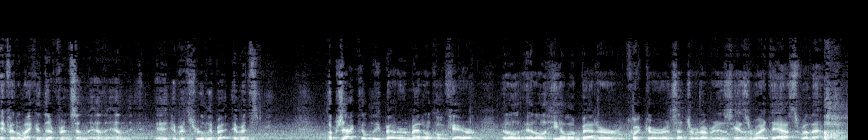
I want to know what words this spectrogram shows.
If it'll make a difference, and if it's really, be, if it's objectively better medical care. It'll, it'll heal him better, quicker, etc. Whatever it is, he has a right to ask for that.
